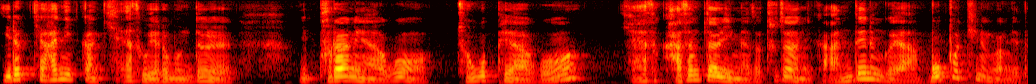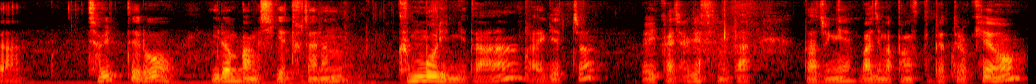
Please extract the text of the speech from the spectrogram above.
이렇게 하니까 계속 여러분들 이 불안해하고 조급해하고 계속 가슴 떨리면서 투자하니까 안 되는 거야. 못 버티는 겁니다. 절대로 이런 방식의 투자는 금물입니다. 알겠죠? 여기까지 하겠습니다. 나중에 마지막 방송 때 뵙도록 해요.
